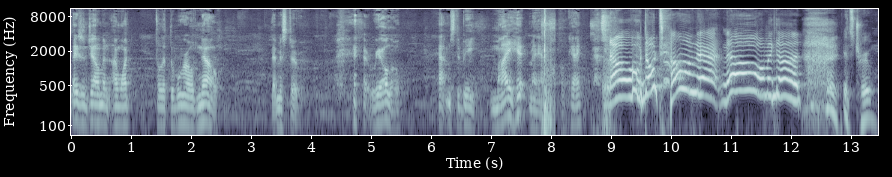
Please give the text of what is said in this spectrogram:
Ladies and gentlemen, I want to let the world know that Mr. Riolo happens to be my hitman, okay? No, don't tell him that. No, oh my God. It's true.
